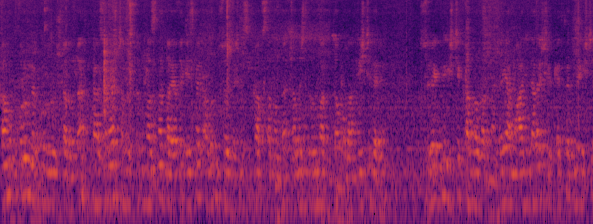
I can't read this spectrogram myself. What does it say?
kamu kurum ve kuruluşlarında personel çalıştırılmasına dayalı hizmet alım sözleşmesi kapsamında çalıştırılmakta olan işçilerin sürekli işçi kadrolarına veya mali idare şirketlerinde işçi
